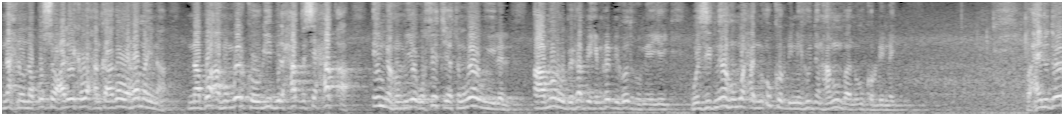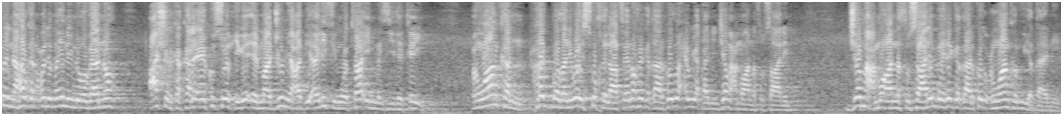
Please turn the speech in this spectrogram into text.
naxnu naqusu calayka waxaan kaaga warramaynaa naba'ahum warkoogii bilxaqi si xaq ah innahum iyagu fityatun waa wiilal aamanuu birabbihim rabbigood rumeeyey wasidnaahum waxaanu u kordhinnay hudan hanuun baanu u kordhinnay waxaynu doonaynaa halkan culima inaynu ogaanno cashirka kale ee ku soo xiga ee maa jumica bialifin wataa'in masiidatayn cunwaankan rag badani way isku khilaafeenoo ragga qaarkood waxay u yaqaaniin jamac mu'anau saalim jamac mu'anau saalim bay ragga qaarkood cunwaankan u yaqaaniin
